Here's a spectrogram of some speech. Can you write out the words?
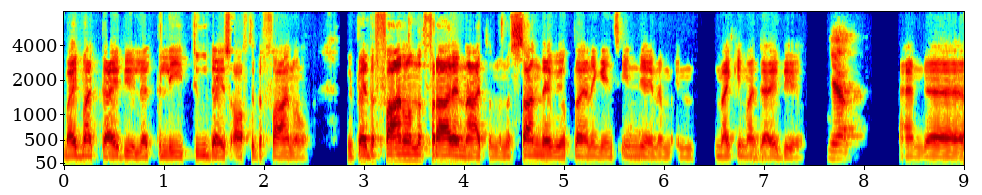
made my debut literally two days after the final. We played the final on the Friday night, and on the Sunday we were playing against India in, in making my debut. yeah, And uh,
